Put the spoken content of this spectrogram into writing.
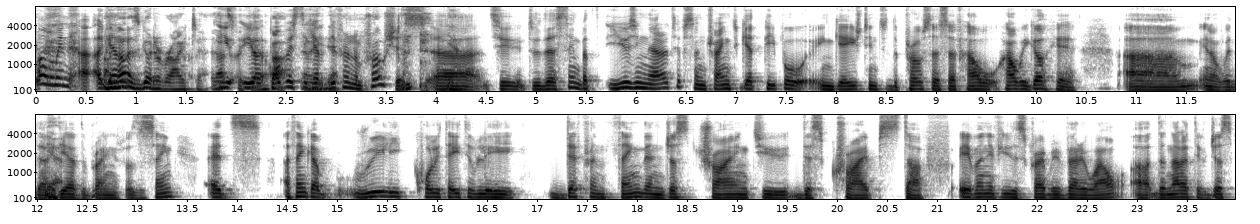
well, I mean, uh, I'm again, not as good a writer. That's you, you obviously there have different approaches uh, to to this thing, but using narratives and trying to get people engaged into the process of how how we got here, um, you know, with the Yeah. idea of the brain, it was the same. It's I think a really qualitatively different thing than just trying to describe stuff. Even if you describe it very well, uh, the narrative just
